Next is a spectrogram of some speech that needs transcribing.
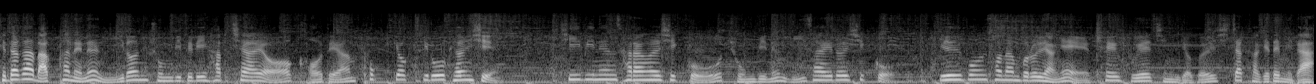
게다가 막판에는 이런 좀비들이 합체하여 거대한 폭격기로 변신. TV는 사랑을 싣고 좀비는 미사일을 싣고 일본 서남부를 향해 최후의 진격을 시작하게 됩니다.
